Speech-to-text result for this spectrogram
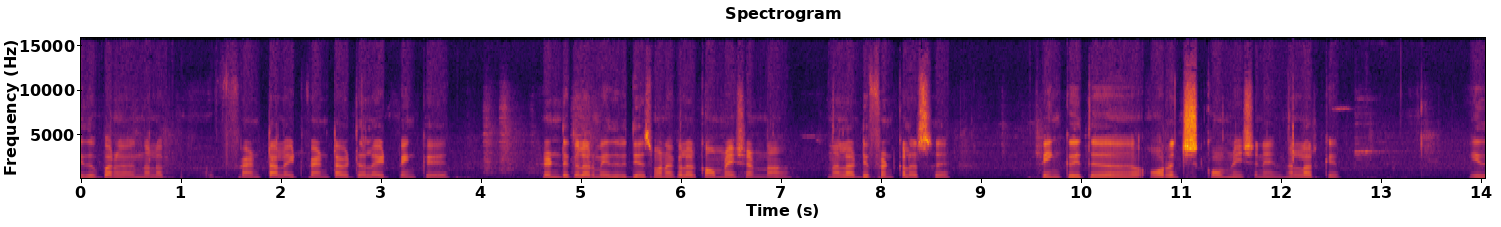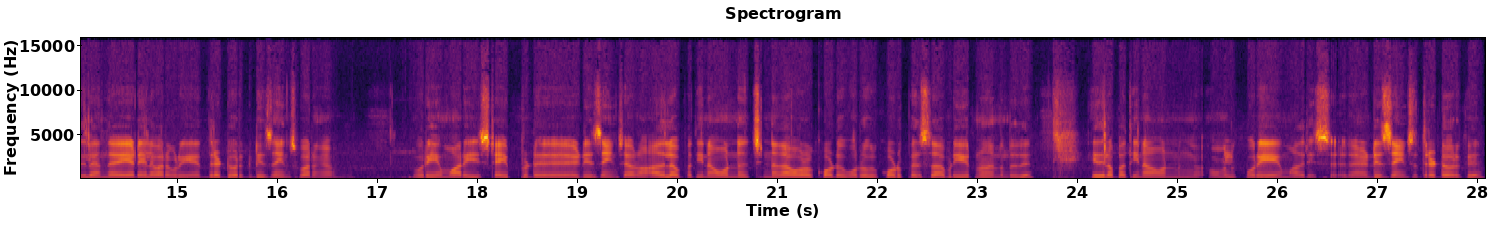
இது பாருங்கள் நல்லா ஃபேண்டா லைட் ஃபேண்டா விட்டு லைட் பிங்க்கு ரெண்டு கலருமே இது வித்தியாசமான கலர் காம்பினேஷன் தான். நல்லா different colours pink with orange combination நல்லாயிருக்கு இதில் அந்த இடையில வரக்கூடிய த்ரெட் ஒர்க் டிசைன்ஸ் பாருங்கள் ஒரே மாதிரி ஸ்டைப்டு டிசைன்ஸ் வரும். அதில் பார்த்தீங்கன்னா ஒன்று சின்னதாக ஒரு கோடு ஒரு கோடு பெருசாக அப்படி இருந்தது. இதில் பார்த்தீங்கன்னா ஒன்று உங்களுக்கு ஒரே மாதிரி டிசைன்ஸ் த்ரெட் இருக்குது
